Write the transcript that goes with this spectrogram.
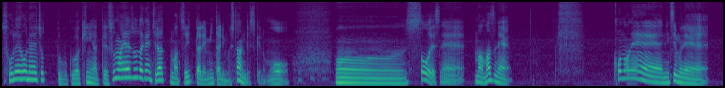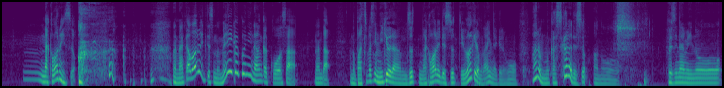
それをね、ちょっと僕は気になって、その映像だけね、ちらっとまあツイッターで見たりもしたんですけども、うーん、そうですね。まあまずね、このね、2チームね、仲悪いんですよ。仲悪いってその明確になんかこうさ、なんだ、あのバチバチに2球団ずっと仲悪いですっていうわけでもないんだけども、ある昔からですよ。あの、藤波の、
